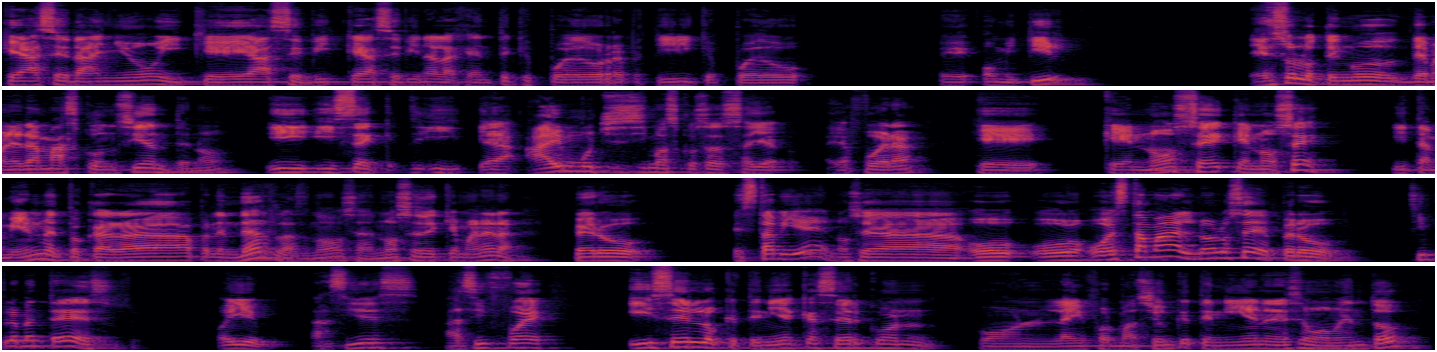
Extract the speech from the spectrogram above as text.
qué hace daño y qué hace, qué hace bien a la gente, que puedo repetir y que puedo eh, omitir. Eso lo tengo de manera más consciente, ¿no? Y, y, sé, y hay muchísimas cosas allá, allá afuera que, que no sé, que no sé. Y también me tocará aprenderlas, ¿no? O sea, no sé de qué manera, pero está bien, o sea, o, o, o está mal, no lo sé, pero simplemente es, oye, así es, así fue hice lo que tenía que hacer con, con la información que tenían en ese momento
